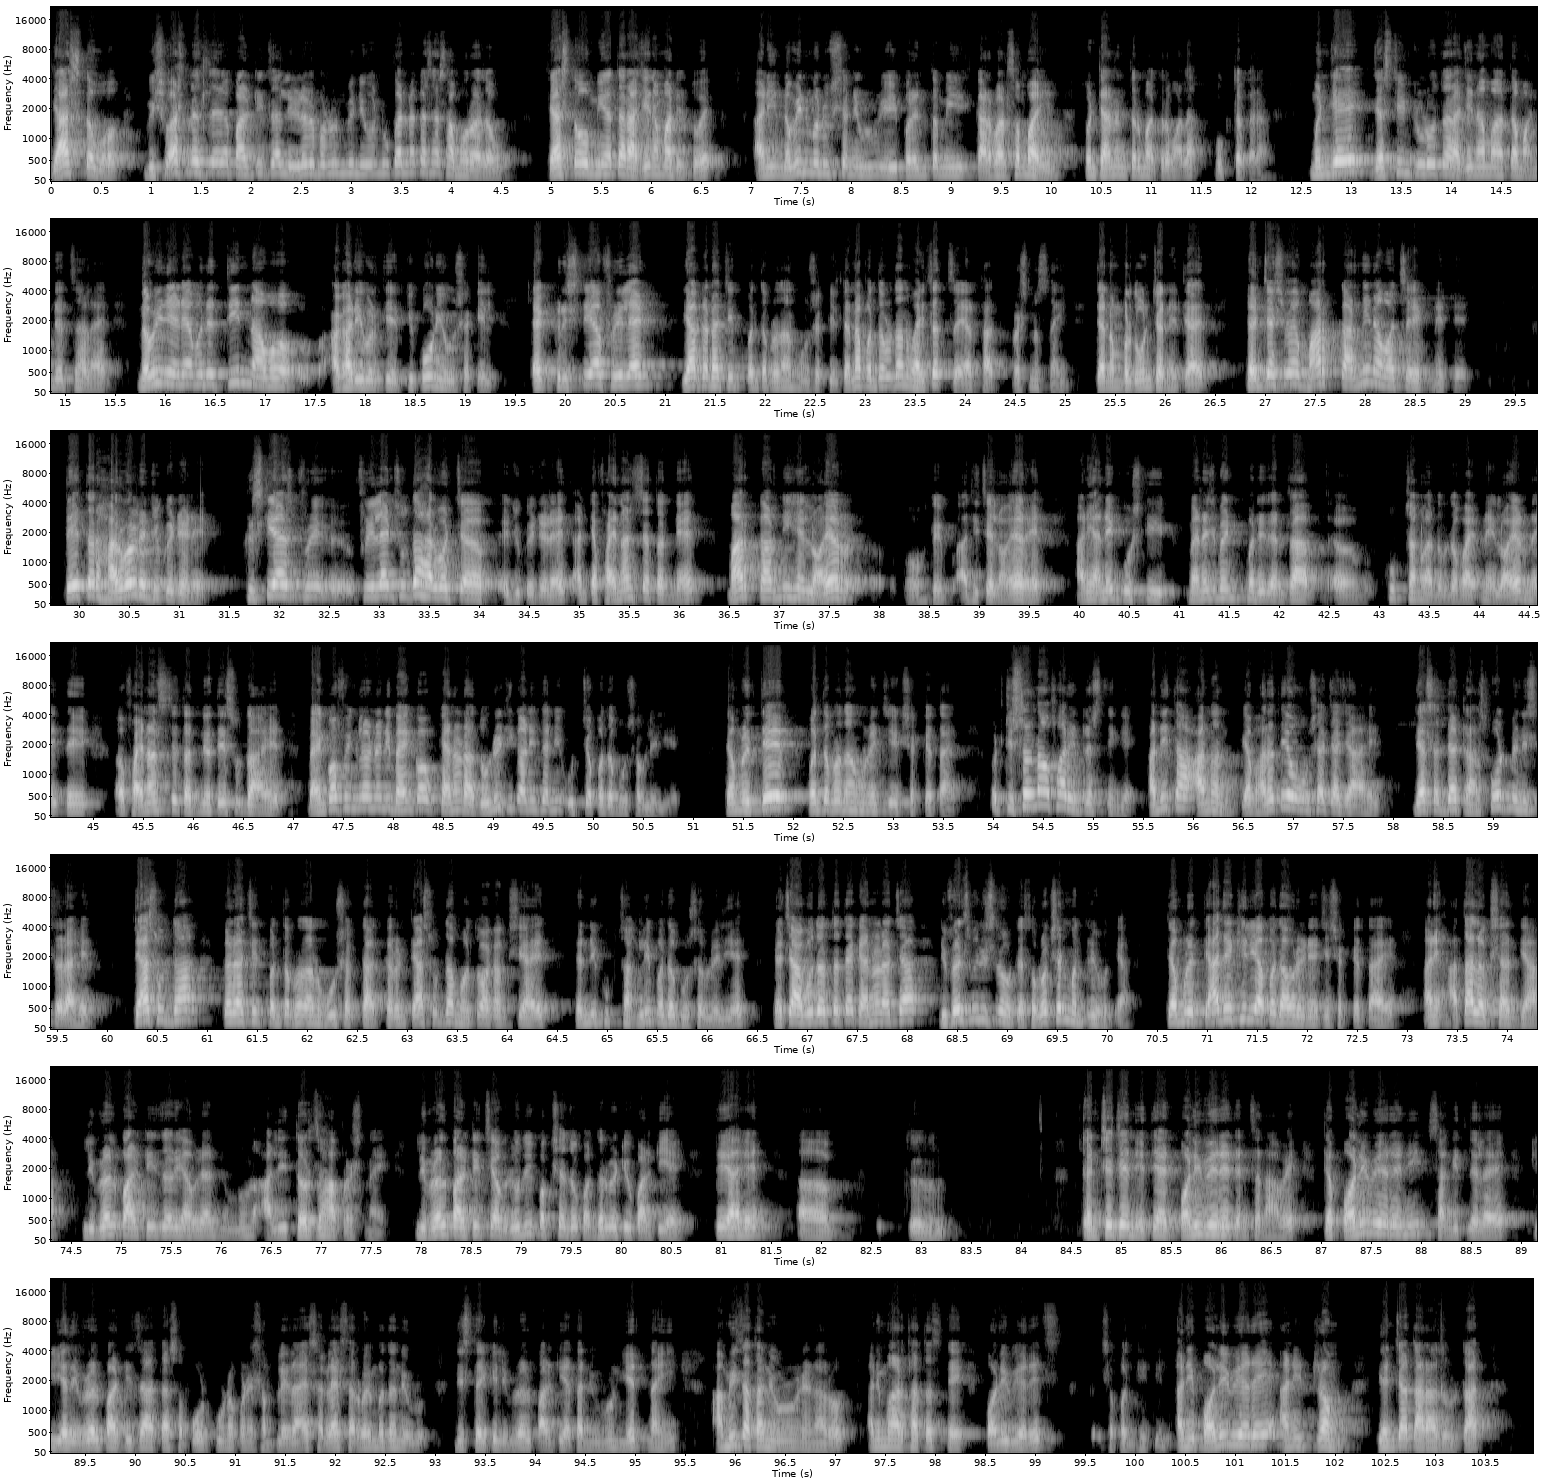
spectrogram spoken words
जास्तव विश्वास नसलेल्या पार्टीचा लीडर म्हणून मी निवडणुकांना कसा सामोरा जाऊ? त्यास्तव मी आता राजीनामा देतोय. आणि नवीन मनुष्य निवडून येईपर्यंत मी कारभार सांभाळीन पण त्यानंतर मात्र मला मुक्त करा. म्हणजे जस्टिन ट्रुडोचा राजीनामा आता मान्यच झाला आहे नवीन येण्यामध्ये तीन नावं आघाडीवरती आहेत की कोण येऊ शकेल? एक क्रिस्टिया फ्रीलँड या कदाचित पंतप्रधान होऊ शकतील त्यांना पंतप्रधान व्हायचंच आहे अर्थात प्रश्नच नाही. त्या नंबर दोनच्या नेत्या आहेत. त्यांच्याशिवाय मार्क कार्नी नावाचे एक नेते आहेत. ते तर हार्वर्ड एज्युकेटेड आहेत. क्रिस्टिया फ्री फ्रीलँड सुद्धा हार्वर्डच्या एज्युकेटेड आहेत आणि त्या फायनान्सच्या तज्ज्ञ आहेत. मार्क कार्नी हे लॉयर होते आधीचे लॉयर आहेत आणि अनेक गोष्टी मॅनेजमेंटमध्ये त्यांचा खूप चांगला दबदबा आहे. नाही लॉयर नाही ते फायनान्सचे तज्ज्ञ ते सुद्धा आहेत. बँक ऑफ इंग्लंड आणि बँक ऑफ कॅनडा दोन्ही ठिकाणी त्यांनी उच्च पदं भूषवलेली आहेत. त्यामुळे ते पंतप्रधान होण्याची एक शक्यता आहे. पण तिसरं नाव फार इंटरेस्टिंग आहे. अनिता आनंद या भारतीय वंशाच्या ज्या आहेत ज्या सध्या ट्रान्सपोर्ट मिनिस्टर आहेत त्यासुद्धा कदाचित पंतप्रधान होऊ शकतात. कारण त्यासुद्धा महत्वाकांक्षी आहेत. त्यांनी खूप चांगली पदं भूषवलेली आहेत. याच्या अगोदर तर त्या कॅनडाच्या डिफेन्स मिनिस्टर होत्या संरक्षण मंत्री होत्या. त्यामुळे त्या देखील या पदावर येण्याची शक्यता आहे. आणि आता लक्षात घ्या लिबरल पार्टी जर यावेळेला निवडून आली तरच हा प्रश्न आहे. लिबरल पार्टीच्या विरोधी पक्ष जो कन्झर्वेटिव्ह पार्टी आहे ते आहेत त्यांचे जे नेते आहेत पॉलिव्हेरे त्यांचं नाव आहे. त्या पॉलिव्हेरेनी सांगितलेलं आहे की या लिबरल पार्टीचा आता सपोर्ट पूर्णपणे संपलेला आहे. सगळ्या सर्वेमध्ये निवडून दिसतंय की लिबरल पार्टी आता निवडून येत नाही. आम्हीच आता निवडून येणार आहोत आणि मग अर्थातच ते पॉलिव्हिअरेच शपथ घेतील. आणि पॉलिव्हिअरे आणि ट्रम्प यांच्या तारा जुळतात.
